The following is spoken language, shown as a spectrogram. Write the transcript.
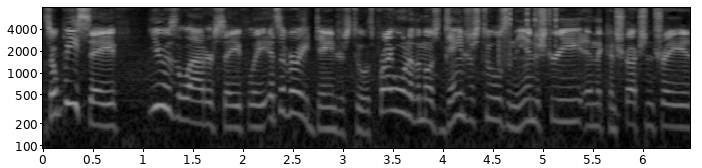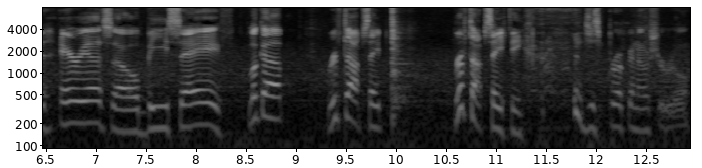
So be safe, use the ladder safely. It's a very dangerous tool. It's probably one of the most dangerous tools in the industry, in the construction trade area, so be safe. Look up rooftop safety, rooftop safety. Just broken OSHA rule.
